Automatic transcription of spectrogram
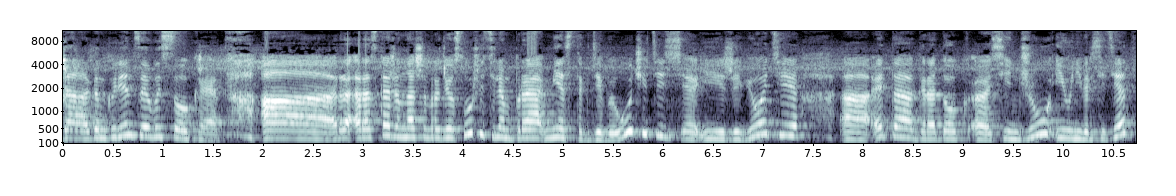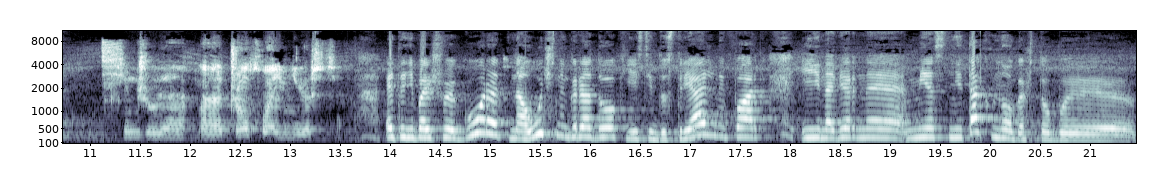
да, конкуренция высокая. А, расскажем нашим радиослушателям про место, где вы учитесь э, и живете. А, это городок э, Синджу и университет. Синджу, да. Чжонхуа университет. Это небольшой город, научный городок, есть индустриальный парк, и, наверное, мест не так много, чтобы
